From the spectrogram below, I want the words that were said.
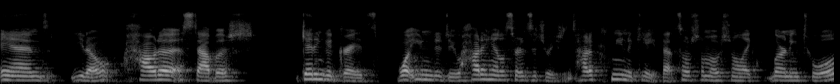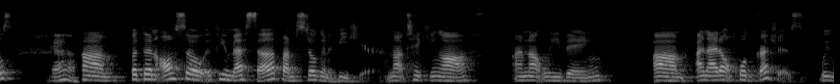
and you know how to establish getting good grades, what you need to do, how to handle certain situations, how to communicate that social emotional like learning tools. Yeah. Um, but then also if you mess up, I'm still going to be here. I'm not taking off. I'm not leaving um, and I don't hold grudges. We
